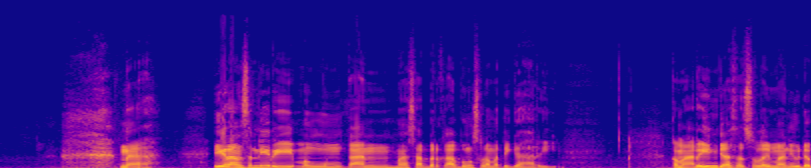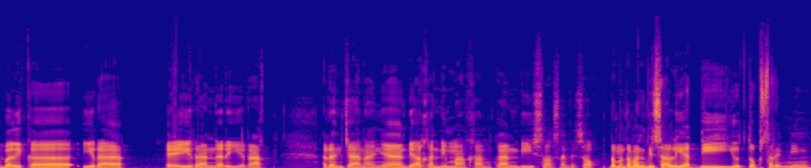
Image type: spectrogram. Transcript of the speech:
nah, Iran sendiri mengumumkan masa berkabung selama tiga hari. Kemarin jasad Sulaimani udah balik ke Irak, eh Iran dari Irak rencananya dia akan dimakamkan di Selasa besok. Teman-teman bisa lihat di YouTube streaming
